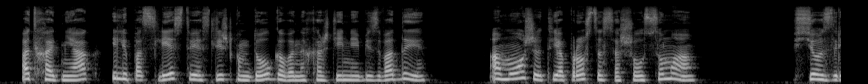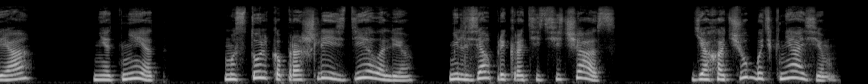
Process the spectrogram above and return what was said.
– отходняк или последствия слишком долгого нахождения без воды. А может, я просто сошел с ума. Все зря? Нет-нет. Мы столько прошли и сделали. Нельзя прекратить сейчас. Я хочу быть князем.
